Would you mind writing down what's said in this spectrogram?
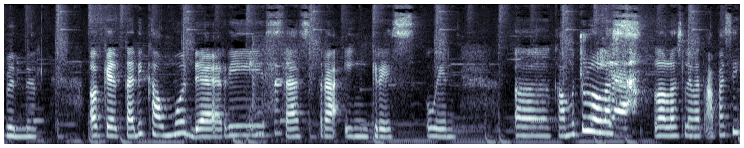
Bener. Oke, tadi kamu dari sastra Inggris, Win. Eh, kamu tuh lolos Iya. lolos lewat apa sih?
